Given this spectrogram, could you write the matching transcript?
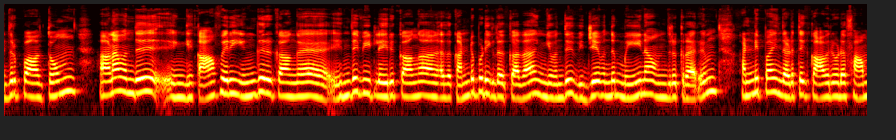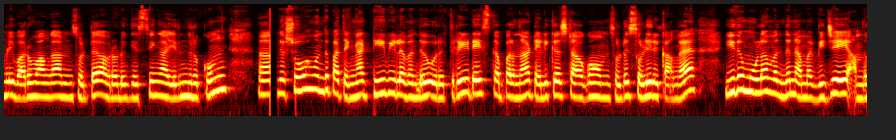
எதிர்பார்த்தோம். ஆனால் வந்து இங்கே காவேரி எங்கே இருக்காங்க? எந்த வீட்டில் இருக்காங்க? அதை கண்டுபிடிக்கிறதுக்காக தான் இங்கே வந்து விஜய் வந்து மெயினாக வந்திருக்கிறாரு. கண்டிப்பாக இந்த இடத்துக்கு காவேரியோட ஃபேமிலி வருவாங்க அப்படின்னு சொல்லிட்டு அவரோட கெஸ்ஸிங்காக இருந்திருக்கும். இந்த ஷோ வந்து பார்த்திங்கன்னா டிவியில் வந்து ஒரு த்ரீ டேஸ்க்கு அப்புறம் தான் டெலிகாஸ்ட் ஆகும் அப்படின்னு சொல்லிட்டு சொல்லியிருக்காங்க. இது மூலம் வந்து நம்ம விஜய் அந்த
